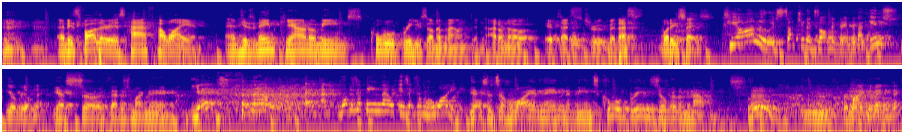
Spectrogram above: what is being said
and his father is half Hawaiian. And his name Keanu means cool breeze on a mountain. I don't know if that's true, but that's what he says. Keanu is such an exotic name, but that is your real name. Yes, sir. That is my name. Yes. But now, um, and what does it mean now? Is it from Hawaii? Yes, it's a Hawaiian name and it means cool breeze over the mountains. Remind you of anything?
